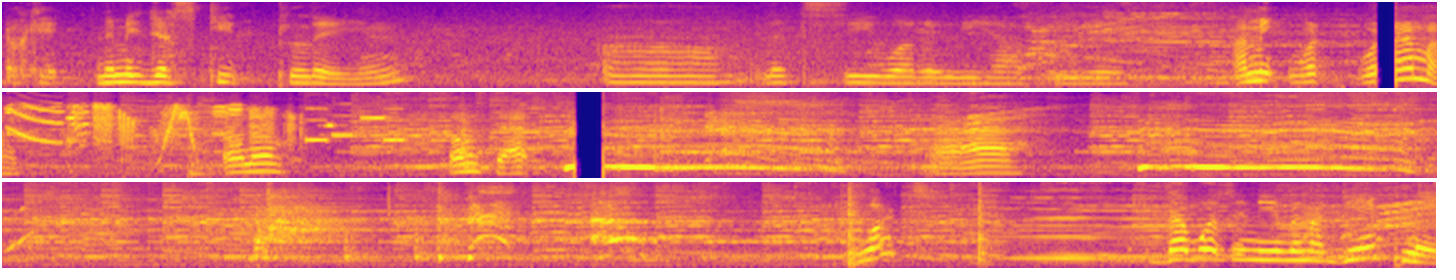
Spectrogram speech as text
but okay. Let me just keep playing. Um, let's see what do we have here. I mean, what? Where am I? Oh no! What was that? Ah. What? That wasn't even a gameplay.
